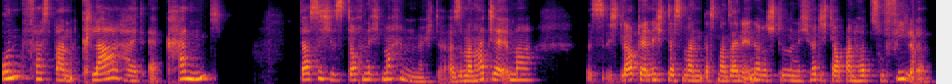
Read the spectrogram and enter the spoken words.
unfassbaren Klarheit erkannt, dass ich es doch nicht machen möchte. Also man hat ja immer, ich glaube ja nicht, dass man, dass man seine innere Stimme nicht hört. Ich glaube, man hört zu viele,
